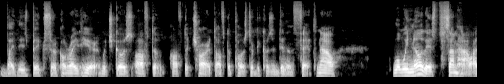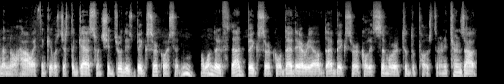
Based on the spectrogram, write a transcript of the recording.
by this big circle right here, which goes off the off the chart, off the poster because it didn't fit. Now, what we noticed somehow, I don't know how, I think it was just a guess. When she drew this big circle, I said, hmm, I wonder if that big circle, that area of that big circle is similar to the poster. And it turns out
